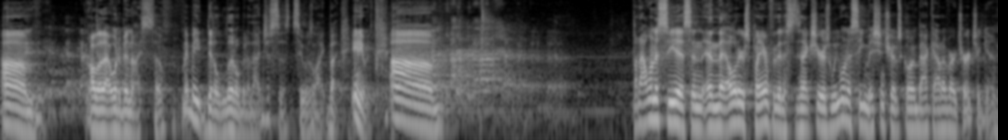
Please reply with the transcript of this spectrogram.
Um, although that would have been nice. So maybe did a little bit of that just to see what it was like. But anyway. Um, but I want to see us, and, and the elders' plan for this next year is we want to see mission trips going back out of our church again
